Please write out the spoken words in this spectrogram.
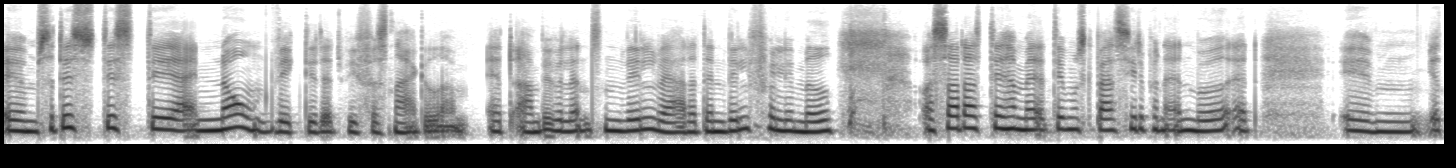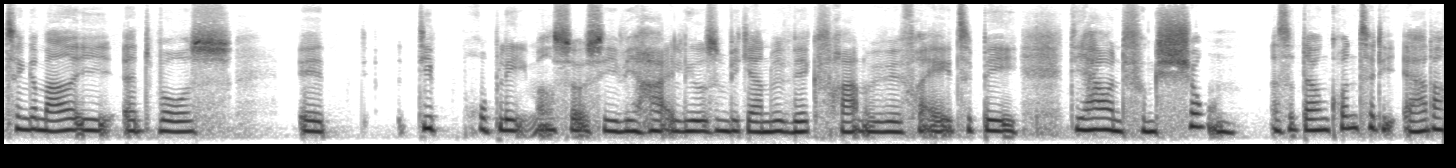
Øhm, så det, det, det er enormt vigtigt, at vi får snakket om, at ambivalensen vil være der, den vil følge med. Og så er der det her med, det er måske bare at sige det på en anden måde, at øhm, jeg tænker meget i, at vores øh, de problemer, så at sige, vi har i livet, som vi gerne vil væk fra, når vi vil fra A til B, de har jo en funktion. Altså, der er jo en grund til, at de er der.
